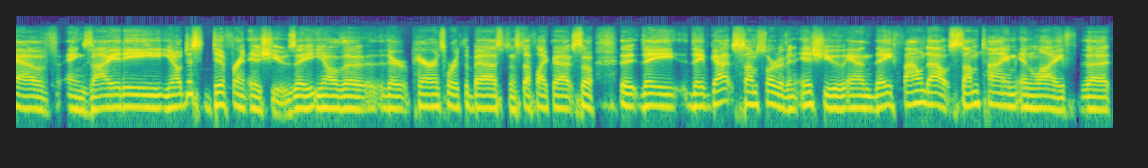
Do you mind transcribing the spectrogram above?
have anxiety, you know, just different issues. They, you know, the their parents weren't the best and stuff like that. So uh, they they've got some sort of an issue, and they found out sometime in life that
